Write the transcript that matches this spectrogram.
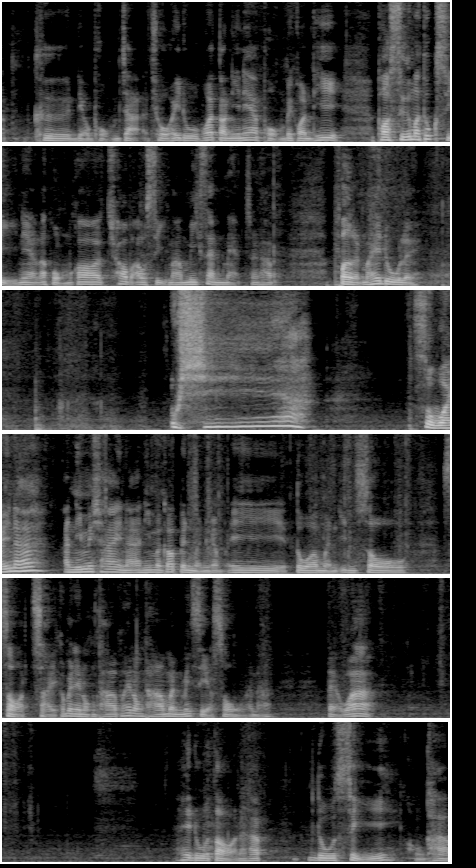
บ คือเดี๋ยวผมจะโชว์ให้ดู เพราะว่าตอนนี้เนี่ยผมเป็นคนที่พอซื้อมาทุกสีเนี่ย แล้วผมก็ชอบเอาสีมา mix and match นะครับ เปิดมาให้ดูเลยอุ้ยเชี่ยสวยนะ อันนี้ไม่ใช่นะ อันนี้มันก็เป็นเหมือนกับไอ้ตัวเหมือนอินโซสอดใส่เข้าไปในรองเท้าเพื่อให้รองเท้ามันไม่เสียทรงอะนะ แต่ว่า ให้ดูต่อนะครับ ดูสีของเขา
